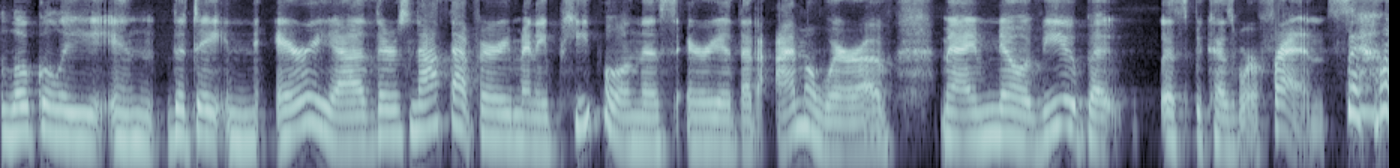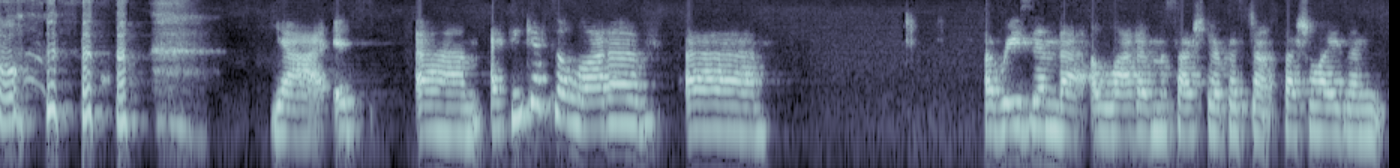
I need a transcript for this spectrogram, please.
locally in the Dayton area, there's not that very many people in this area that I'm aware of. I mean, I know of you, but it's because we're friends. So, yeah, it's. Um, I think it's a lot of uh, a reason that a lot of massage therapists don't specialize in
